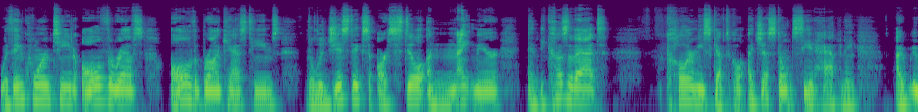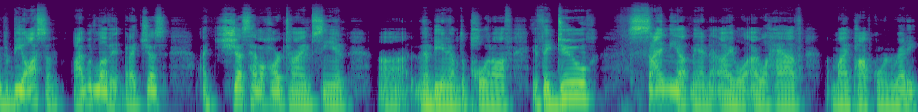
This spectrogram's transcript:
within quarantine, all of the refs, all of the broadcast teams? The logistics are still a nightmare. And because of that, color me skeptical. I just don't see it happening. I, it would be awesome. I would love it, but I just, I just have a hard time seeing uh, them being able to pull it off. If they do, sign me up, man. I will, I will have my popcorn ready.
